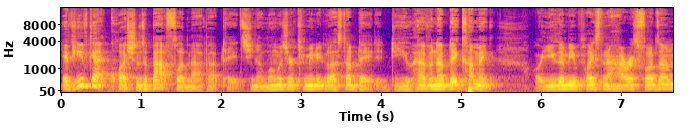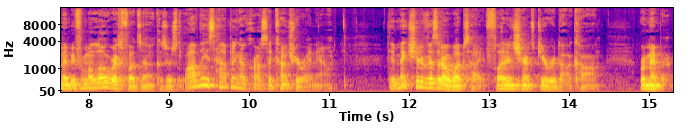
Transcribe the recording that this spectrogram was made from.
if you've got questions about flood map updates, you know, when was your community last updated? Do you have an update coming? Are you going to be placed in a high risk flood zone, maybe from a low risk flood zone? Because there's a lot of these happening across the country right now then make sure to visit our website, floodinsuranceguru.com. Remember,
